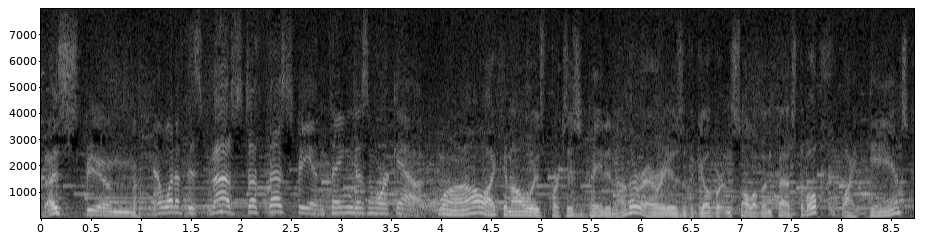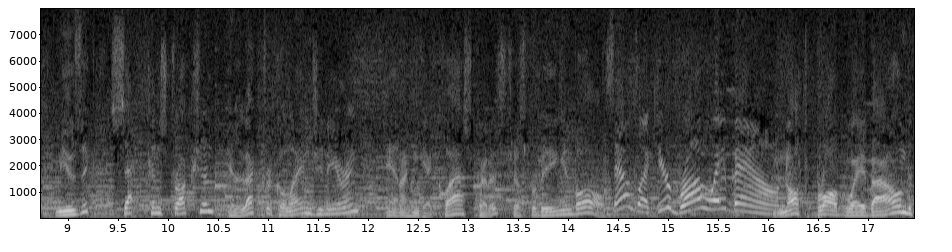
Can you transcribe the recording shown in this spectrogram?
Thespian. And what if this Master Thespian thing doesn't work out? Well, I can always participate in other areas of the Gilbert and Sullivan Festival, like dance, music, set construction, electrical engineering, and I can get class credits just for being involved. Sounds like you're Broadway bound. Not Broadway bound,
